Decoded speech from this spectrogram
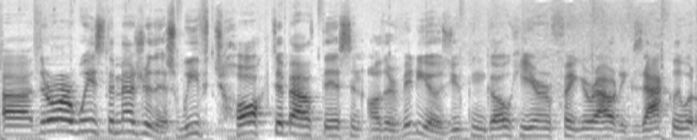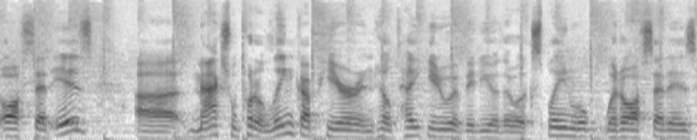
uh, there are ways to measure this. We've talked about this in other videos. You can go here and figure out exactly what offset is. Uh, Max will put a link up here and he'll take you to a video that will explain what, what offset is.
